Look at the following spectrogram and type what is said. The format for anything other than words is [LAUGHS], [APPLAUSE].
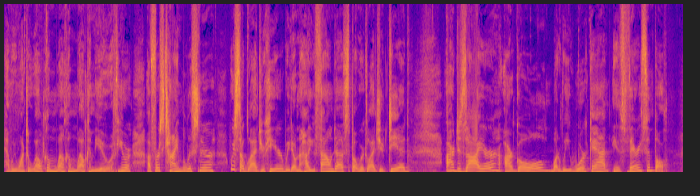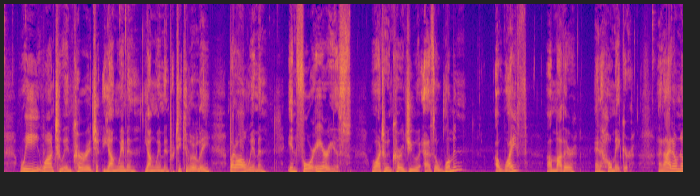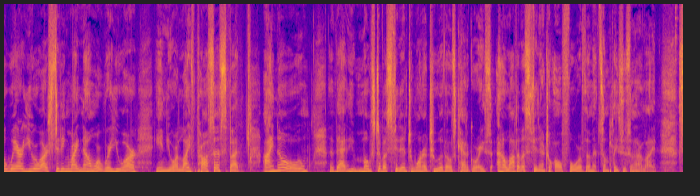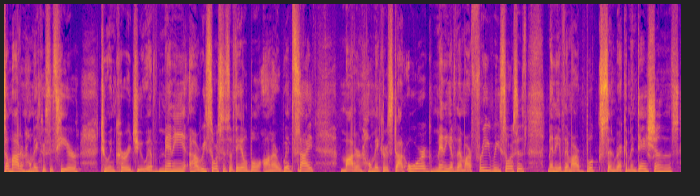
and we want to welcome, welcome, welcome you. If you're a first time listener, we're so glad you're here. We don't know how you found us, but we're glad you did. Our desire, our goal, what we work at is very simple. We want to encourage young women, young women particularly, but all women, in four areas. We want to encourage you as a woman, a wife, a mother, and a homemaker. And I don't know where you are sitting right now or where you are in your life process, but I know that most of us fit into one or two of those categories, and a lot of us fit into all four of them at some places in our life. So, Modern Homemakers is here to encourage you. We have many uh, resources available on our website modernhomemakers.org. Many of them are free resources, many of them are books and recommendations.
